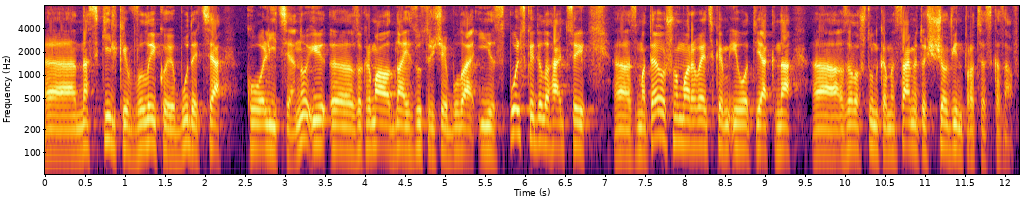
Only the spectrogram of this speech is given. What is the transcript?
е, наскільки великою буде ця коаліція. Ну і е, зокрема, одна із зустрічей була і з польською делегацією, е, з Матеушем Моравецьким. І от як на е, за лаштунками саміту, що він про це сказав.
